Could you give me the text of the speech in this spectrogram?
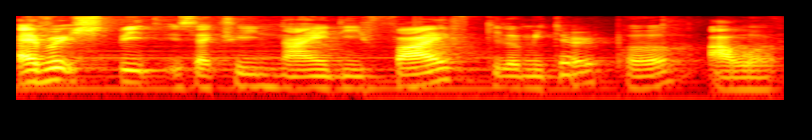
average speed is actually 95 km per hour.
